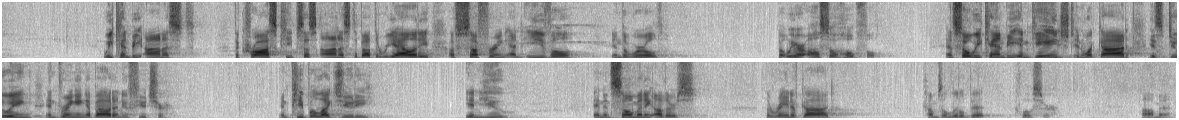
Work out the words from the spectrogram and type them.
We can be honest. The cross keeps us honest about the reality of suffering and evil in the world. But we are also hopeful. And so we can be engaged in what God is doing in bringing about a new future. And people like Judy, in you, and in so many others, the reign of God comes a little bit closer. Amen.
